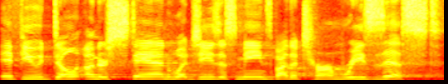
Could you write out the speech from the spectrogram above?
if you don't understand what Jesus means by the term resist.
